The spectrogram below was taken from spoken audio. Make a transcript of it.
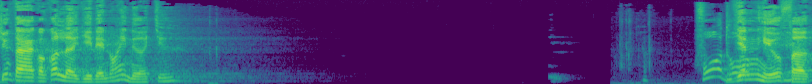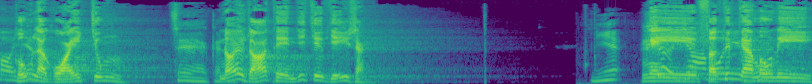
Chúng ta còn có lời gì để nói nữa chứ Danh hiệu Phật cũng là gọi chung. Nói rõ thêm với chư vị rằng Ngày Phật Thích Ca Mâu Ni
